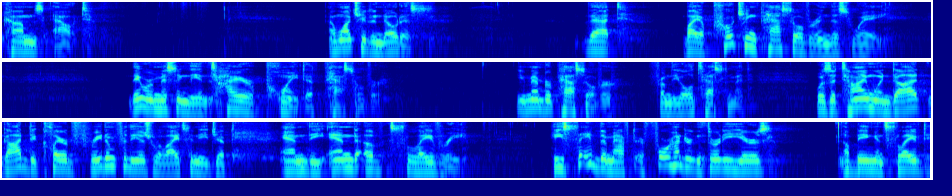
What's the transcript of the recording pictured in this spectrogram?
comes out. I want you to notice that by approaching Passover in this way, they were missing the entire point of Passover. You remember Passover from the Old Testament was a time when God, God declared freedom for the Israelites in Egypt and the end of slavery. He saved them after 430 years of being enslaved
